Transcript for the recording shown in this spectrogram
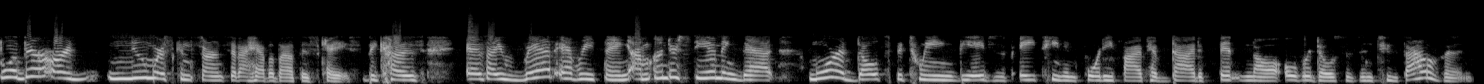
Well, there are numerous concerns that I have about this case because as I read everything, I'm understanding that more adults between the ages of 18 and 45 have died of fentanyl overdoses in 2000.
